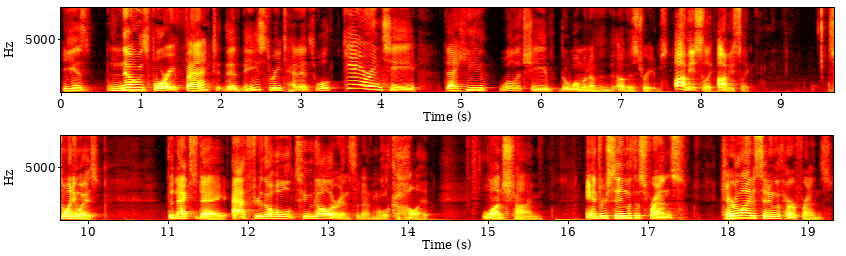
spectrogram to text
He is knows for a fact that these three tenets will guarantee that he will achieve the woman of, of his dreams. Obviously, obviously. So, anyways, the next day, after the whole $2 incident, we'll call it, lunchtime, Andrew's sitting with his friends, Caroline is sitting with her friends,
